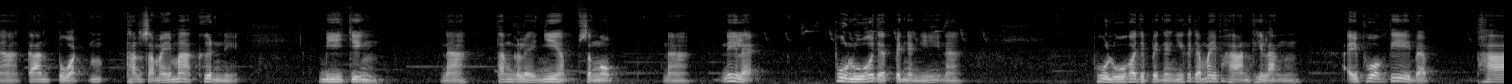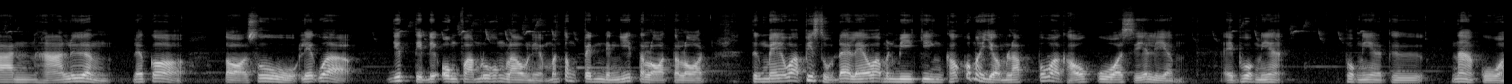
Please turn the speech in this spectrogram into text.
นะการตรวจทันสมัยมากขึ้นนี่มีจริงนะท่านก็เลยเงียบสงบนะนี่แหละ ผู้รู้เขาจะเป็นอย่างนี้นะผู้รู้เขาจะเป็นอย่างนี้ก็จะไม่พานทีหลัง ไอ้พวกที่แบบพานหาเรื่องแล้วก็ต่อสู้เรียกว่ายึดติดในองค์ความรู้ของเราเนี่ยมันต้องเป็นอย่างนี้ตลอดตลอด ถึงแม้ว่าพิสูจน์ได้แล้วว่ามันมีจริงเขาก็ไม่ยอมรับ เพราะว่าเขากลัวเสียเหลี่ยม ไอ้พวกเนี้ยพวกนี้คือน่ากลัว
